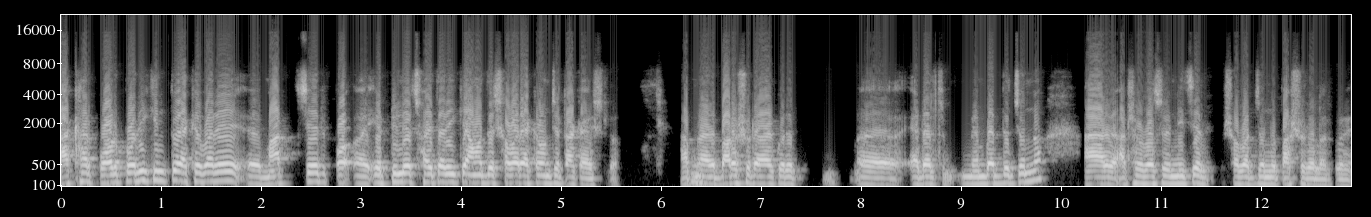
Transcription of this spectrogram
রাখার পরপরই কিন্তু একেবারে মার্চের এপ্রিলের ছয় তারিখে আমাদের সবার অ্যাকাউন্টে টাকা আসলো। আপনার বারোশো টাকা করে অ্যাডাল্ট মেম্বারদের জন্য আর আঠারো বছরের নিচের সবার জন্য পাঁচশো ডলার করে।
